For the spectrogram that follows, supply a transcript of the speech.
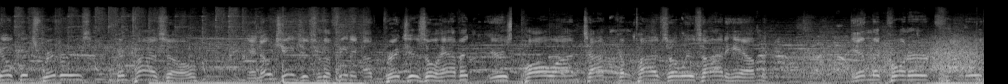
Jokic, Rivers, Campazzo. And no changes for the Phoenix. Bridges will have it. Here's Paul on top. Campazzo is on him. In the corner, Crowder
